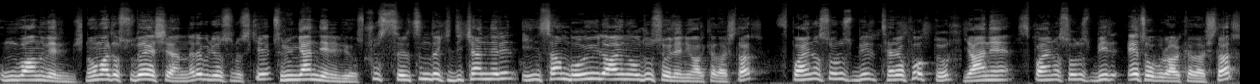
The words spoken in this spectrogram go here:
unvanı verilmiş. Normalde suda yaşayanlara biliyorsunuz ki sürüngen deniliyor. Şu sırtındaki dikenlerin insan boyuyla aynı olduğu söyleniyor arkadaşlar. Spinosaurus bir terapottur. Yani Spinosaurus bir etobur arkadaşlar.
